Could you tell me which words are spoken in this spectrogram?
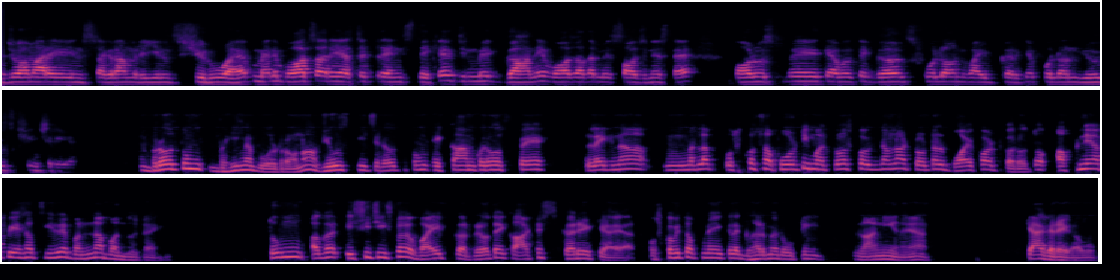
जो हमारे इंस्टाग्राम रील्स शुरू हुआ है मैंने बहुत सारे ऐसे ट्रेंड्स देखे जिनमें गाने बहुत ज़्यादा मिसोजिनिस्ट है। और उसमें क्या बोलते हैं गर्ल्स फुल ऑन वाइब करके फुल ऑन व्यूज़ खींच रही है। ब्रो तुम वही मैं बोल रहा हूँ ना व्यूज़ खींच रहे हो तो तुम एक काम करो, उस पर लाइक ना मतलब उसको सपोर्ट ही मत करो, उसको एकदम ना टोटल बॉयकॉट करो तो अपने आप ये सब चीज़ें बनना बंद हो जाएँगी। तुम अगर इसी चीज़ पे वाइब कर रहे हो तो एक आर्टिस्ट करे क्या यार? उसको भी तो अपने एक घर में रोटी लानी है ना यार। क्या करेगा वो?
